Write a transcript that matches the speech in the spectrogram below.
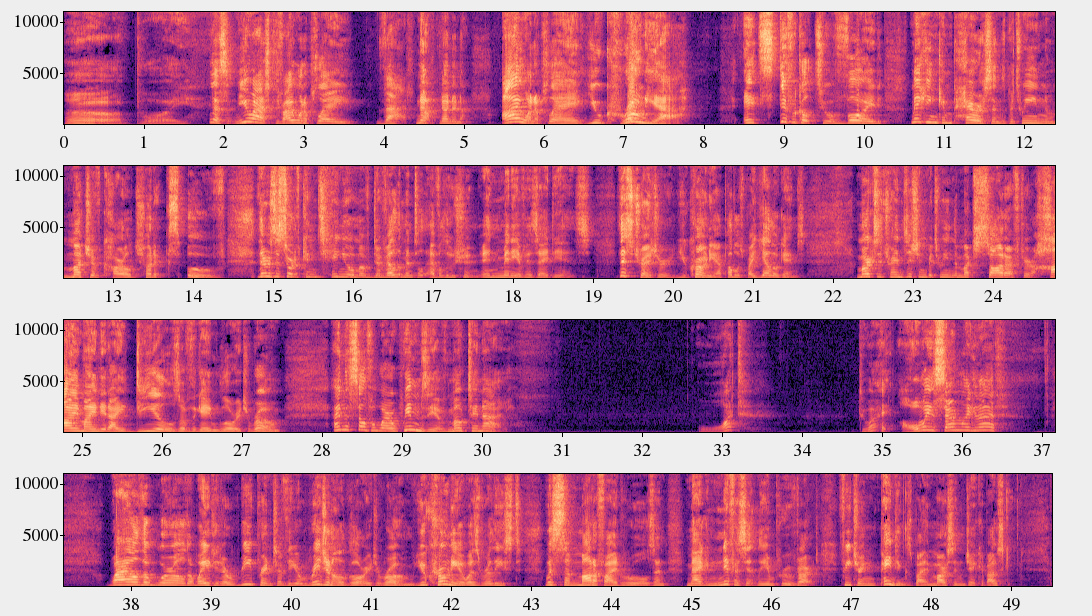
Oh boy. Listen, you asked if I want to play that. No, no, no, no. I want to play Uchronia. It's difficult to avoid making comparisons between much of Carl Chudyk's oeuvre. There is a sort of continuum of developmental evolution in many of his ideas. This treasure, Uchronia, published by Yellow Games, marks a transition between the much sought after, high minded ideals of the game Glory to Rome and the self aware whimsy of Mottainai. What? Do I always sound like that? While the world awaited a reprint of the original Glory to Rome, Uchronia was released with some modified rules and magnificently improved art, featuring paintings by Marcin Jakubowski.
